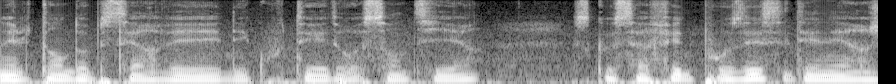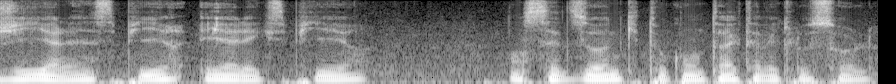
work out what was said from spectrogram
Prenez le temps d'observer, d'écouter, de ressentir ce que ça fait de poser cette énergie à l'inspire et à l'expire dans cette zone qui est au contact avec le sol.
